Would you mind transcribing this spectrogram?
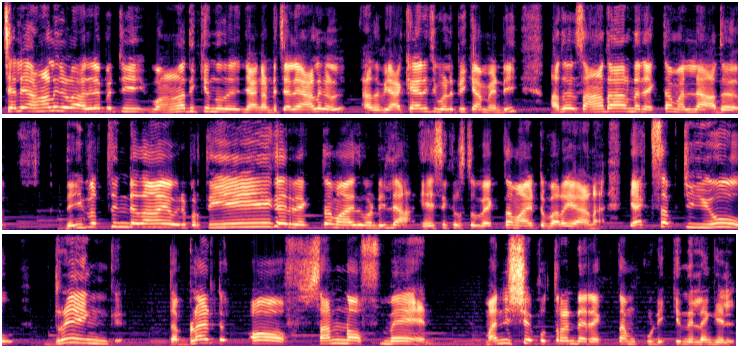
ചില ആളുകൾ അതിനെപ്പറ്റി വാദിക്കുന്നത് ഞാൻ കണ്ടു ചില ആളുകൾ അത് വ്യാഖ്യാനിച്ച് വെളുപ്പിക്കാൻ വേണ്ടി അത് സാധാരണ രക്തമല്ല അത് ദൈവത്തിന്റെതായ ഒരു പ്രത്യേക രക്തമായതുകൊണ്ടില്ല. യേശു ക്രിസ്തു വ്യക്തമായിട്ട് പറയാണ് except you drink the blood of son of man മനുഷ്യപുത്രന്റെ രക്തം കുടിക്കുന്നില്ലെങ്കിൽ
